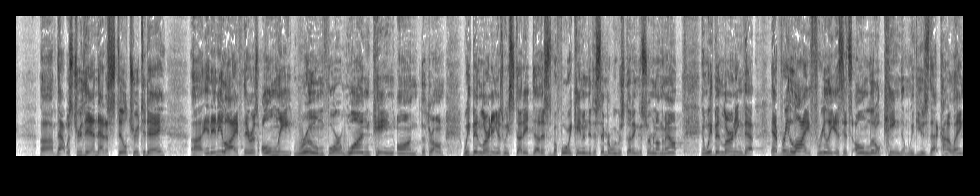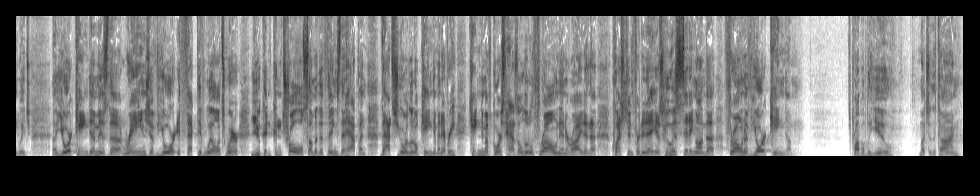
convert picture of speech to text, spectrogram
Uh, that was true then, that is still true today. Uh, in any life, there is only room for one king on the throne. We've been learning as we studied, uh, this is before we came into December, we were studying the Sermon on the Mount, and we've been learning that every life really is its own little kingdom. We've used that kind of language. Uh, your kingdom is the range of your effective will. It's where you can control some of the things that happen. That's your little kingdom. And every kingdom, of course, has a little throne in it, right? And the question for today is who is sitting on the throne of your kingdom? It's probably you, much of the time.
